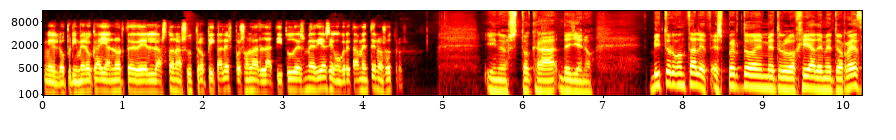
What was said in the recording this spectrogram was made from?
eh, lo primero que hay al norte de las zonas subtropicales pues son las latitudes medias y concretamente nosotros. Y nos toca de lleno. Víctor González, experto en meteorología de Meteorred,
